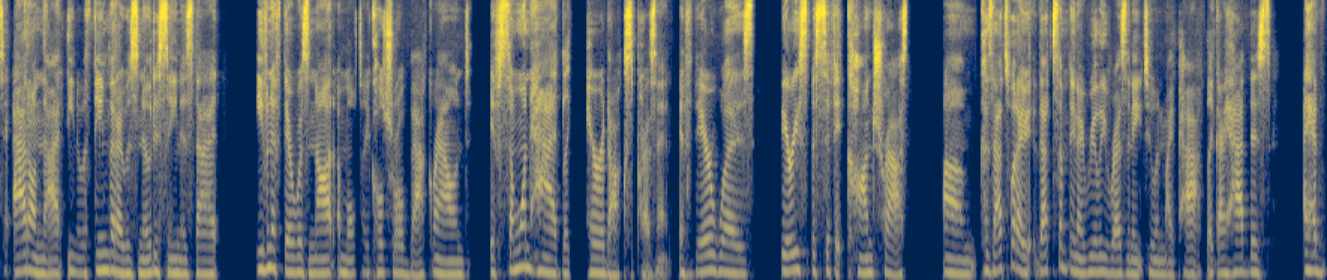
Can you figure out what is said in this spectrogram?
to add on that, you know, a theme that I was noticing is that even if there was not a multicultural background, if someone had like paradox present, if there was very specific contrast, um, cause that's what I, that's something I really resonate to in my path. Like I had this, I had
